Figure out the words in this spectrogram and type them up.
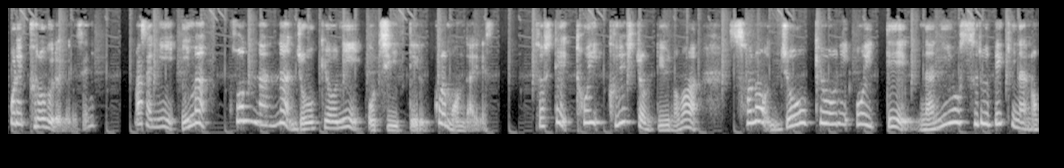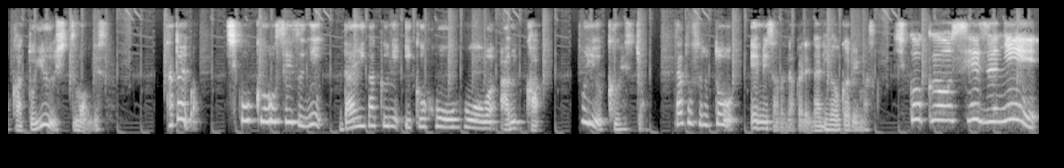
これプログレムですよね。まさに今、困難な状況に陥っている。これ問題です。そして問い、クエスチョンっていうのは、その状況において何をするべきなのかという質問です。例えば、遅刻をせずに大学に行く方法はあるかというクエスチョン。だとすると、エミさんの中で何が浮かびますか？遅刻をせずに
